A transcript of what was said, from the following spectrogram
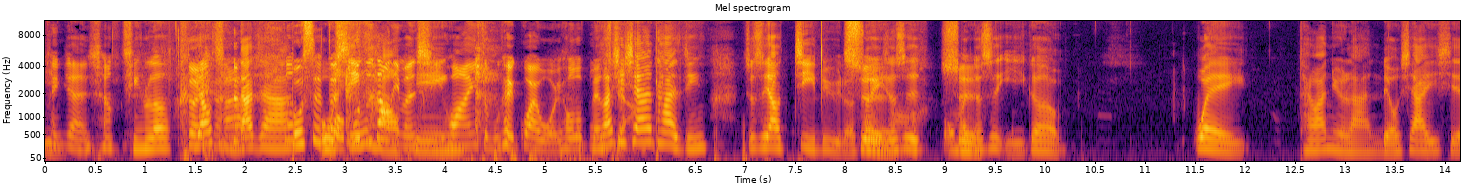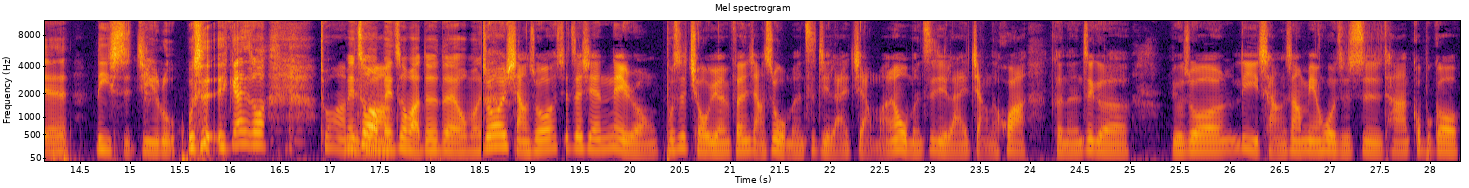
应。听起来像 请了，邀请大家不是，我不知道你们喜欢，你怎么可以怪我？以后都不没关系。现在他已经就是要纪律了，所以就是我们就是以一个为。台湾女篮留下一些历史记录，不是应该说，啊、没错没错嘛，对不对？我们就会想说，这些内容不是球员分享，是我们自己来讲嘛。然后我们自己来讲的话，可能这个，比如说立场上面，或者是它够不够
